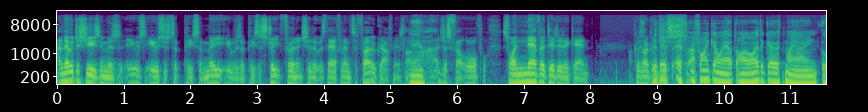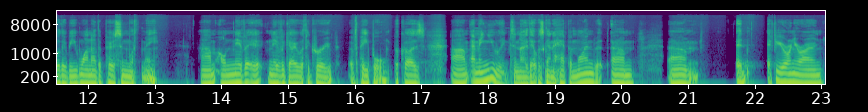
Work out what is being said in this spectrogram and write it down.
and they were just using him as it was. He was just a piece of meat. it was a piece of street furniture that was there for them to photograph, and it's like Yeah. oh, that just felt awful. So I never did it again because I could But just if, if I go out, I'll either go with my own or there'll be one other person with me. Um, I'll never, never go with a group of people because, um, I mean, you went to know that was going to happen, mine, but um, um, it, if you're on your own,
